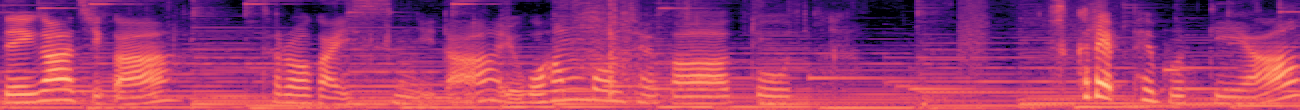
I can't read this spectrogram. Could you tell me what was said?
네 가지가 들어가 있습니다. 이거 한번 제가 또 스크랩 해볼게요.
